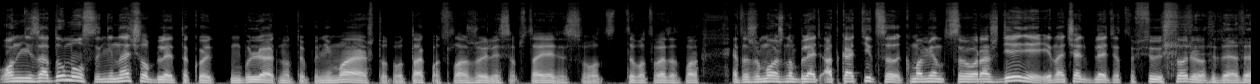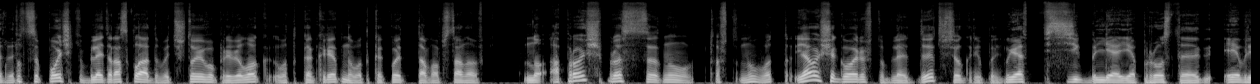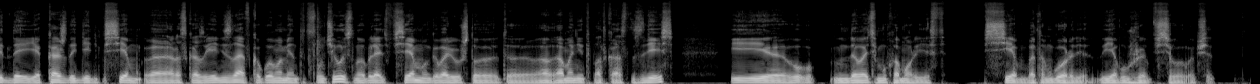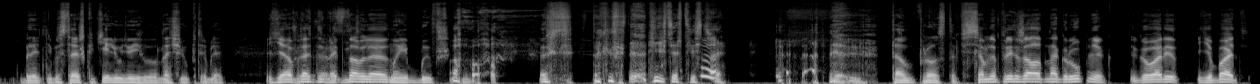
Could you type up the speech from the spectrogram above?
Он не задумался, не начал, блядь, такой, блядь, ну ты понимаешь, тут вот так вот сложились обстоятельства, вот ты вот в этот момент... Это же можно, блядь, откатиться к моменту своего рождения и начать, блядь, эту всю историю по цепочке, блядь, раскладывать, что его привело вот конкретно вот к какой-то там обстановке. Ну, а проще просто, ну, то, что, ну, вот, я вообще говорю, что, блядь, да это все грибы. Я все, бля, я просто everyday, я каждый день всем э, рассказываю. Я не знаю, в какой момент это случилось, но, блядь, всем говорю, что это а- Аманит подкаст здесь. И э, давайте мухомор есть. Всем в этом городе. Я уже все вообще... Блядь, не представляешь, какие люди его начали употреблять. Я, блядь, не представляю. Мои бывшие. Я тебе отвечаю. Там просто все. Ко мне приезжал одногруппник и говорит, ебать,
